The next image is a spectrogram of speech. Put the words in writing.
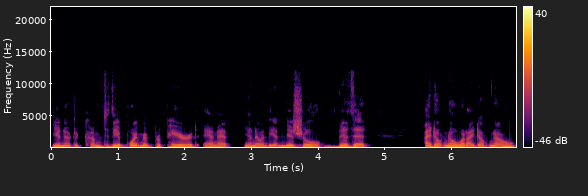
you know, to come to the appointment prepared and at, you know, in the initial visit, I don't know what I don't know.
